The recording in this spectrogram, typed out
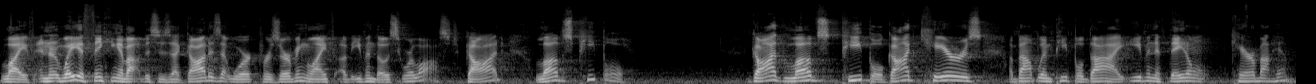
life. And a way of thinking about this is that God is at work preserving life of even those who are lost. God loves people. God loves people. God cares about when people die, even if they don't care about Him.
